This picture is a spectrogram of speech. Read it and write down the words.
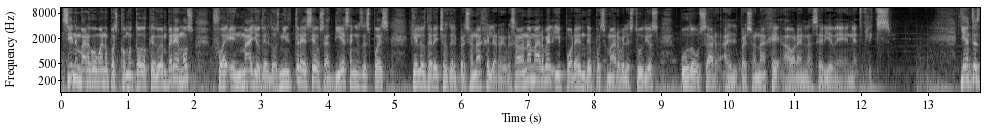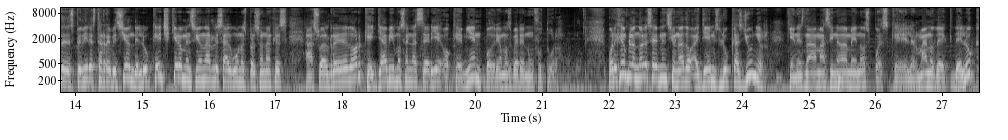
Sin embargo, bueno, pues como todo quedó en veremos, fue en mayo del 2013, o sea, 10 años después, que los derechos del personaje le regresaron a Marvel y por ende, pues Marvel Studios pudo usar al personaje ahora en la serie de Netflix. Y antes de despedir esta revisión de Luke Cage, quiero mencionarles a algunos personajes a su alrededor que ya vimos en la serie o que bien podríamos ver en un futuro. Por ejemplo, no les he mencionado a James Lucas Jr., quien es nada más y nada menos pues que el hermano de, de Luke.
